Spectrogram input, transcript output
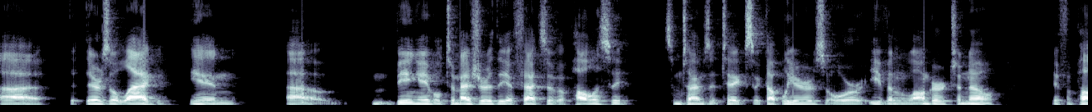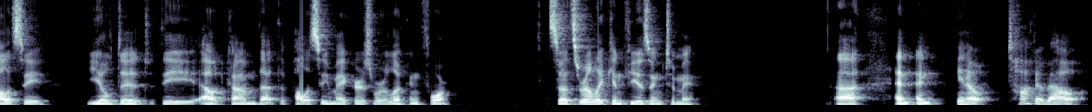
uh, there's a lag in uh, being able to measure the effects of a policy. Sometimes it takes a couple years or even longer to know if a policy yielded the outcome that the policymakers were looking for. So it's really confusing to me. Uh, and and you know, talk about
